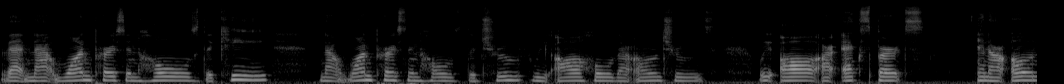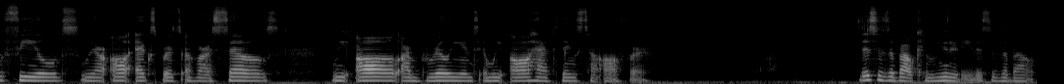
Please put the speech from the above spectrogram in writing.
that not one person holds the key, not one person holds the truth. We all hold our own truths. We all are experts in our own fields. We are all experts of ourselves. We all are brilliant and we all have things to offer. This is about community. This is about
